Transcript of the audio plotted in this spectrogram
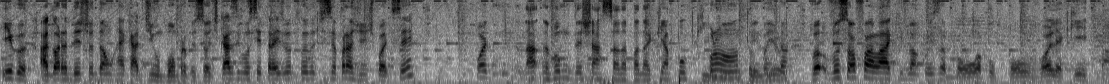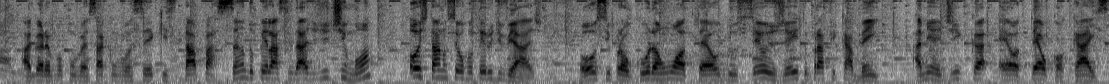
Igor, agora deixa eu dar um recadinho bom pra pessoa de casa e você traz outra notícia pra gente, pode ser? Pode, vamos deixar a sala para daqui a pouquinho. Pronto, entendeu? então vou só falar aqui de uma coisa boa pro povo. Olha aqui, vale. agora eu vou conversar com você que está passando pela cidade de Timon ou está no seu roteiro de viagem, ou se procura um hotel do seu jeito para ficar bem. A minha dica é Hotel Cocais,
